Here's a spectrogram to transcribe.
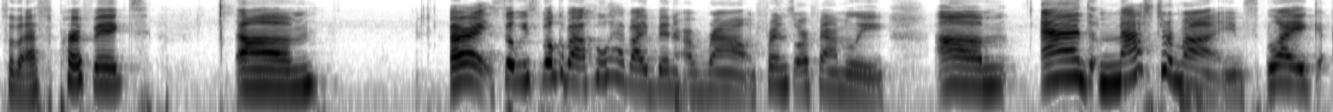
So that's perfect. Um all right, so we spoke about who have I been around, friends or family. Um, and masterminds, like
